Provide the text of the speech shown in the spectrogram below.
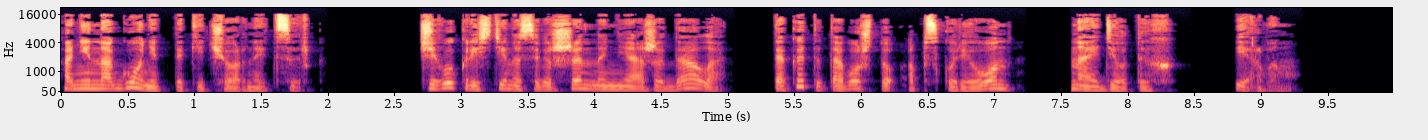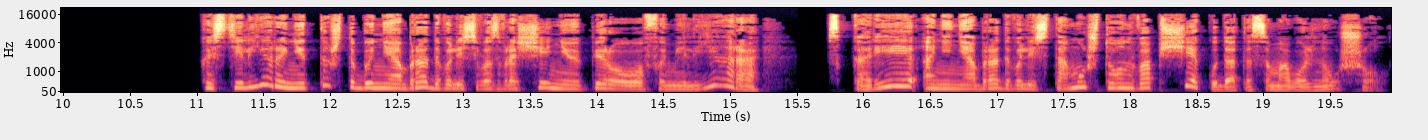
они нагонят таки черный цирк. Чего Кристина совершенно не ожидала, так это того, что Обскурион найдет их первым. Хостельеры не то чтобы не обрадовались возвращению первого фамильяра, скорее они не обрадовались тому, что он вообще куда-то самовольно ушел.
